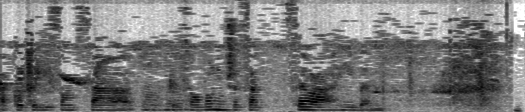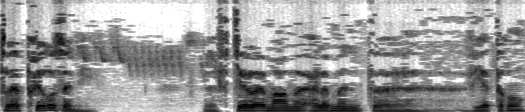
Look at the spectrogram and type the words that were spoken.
jako keby som sa, keď sa uvolním, že sa celá hýbem. To je přirozený. V těle máme element větru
